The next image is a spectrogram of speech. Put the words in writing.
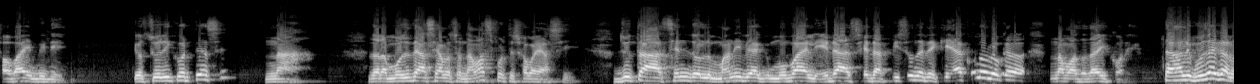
সবাই মিলে, কেউ চুরি করতে আসে? না। যারা মসজিদে আসে আমরা নামাজ পড়তে সবাই আসি। জুতা সেন্ডল মানি ব্যাগ, মোবাইল, এটা, সেটা পিছনে রেখে এখনও লোকেরা নামাজ আদায় করে। তাহলে বোঝা গেল,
